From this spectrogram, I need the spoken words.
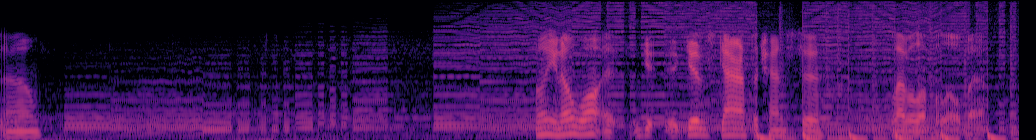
so... Well, you know what? It, it gives Gareth a chance to level up a little bit.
